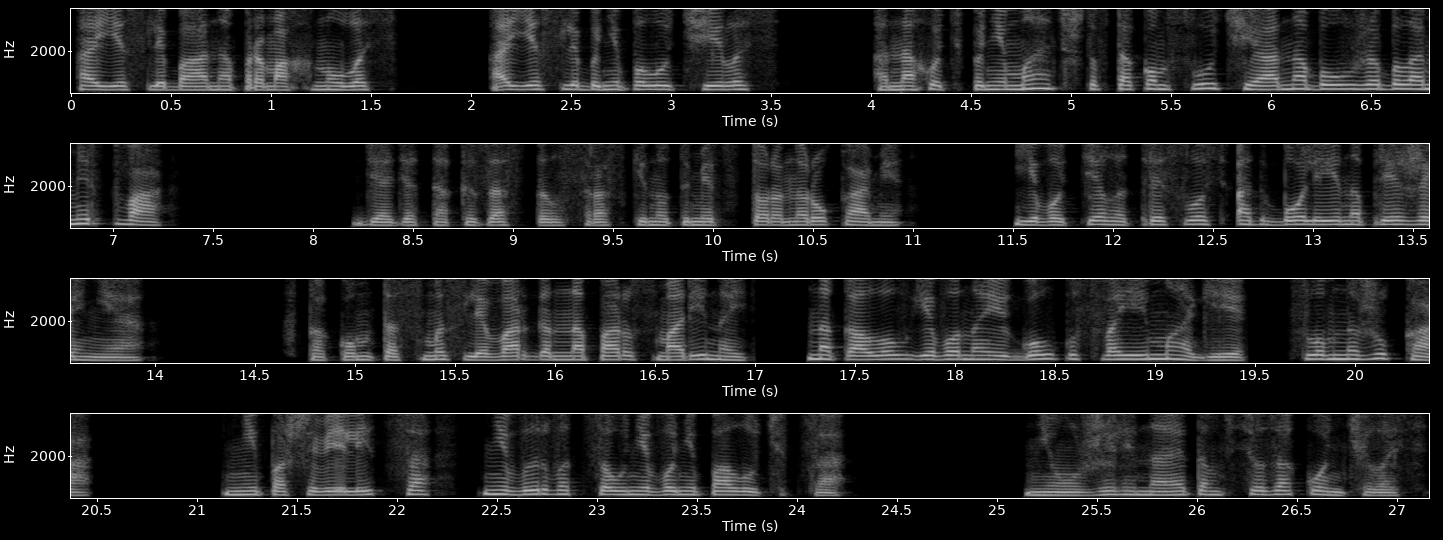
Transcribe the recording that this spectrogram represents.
А если бы она промахнулась? А если бы не получилось? Она хоть понимает, что в таком случае она бы уже была мертва, Дядя так и застыл с раскинутыми в стороны руками. Его тело тряслось от боли и напряжения. В каком-то смысле Варган на пару с Мариной наколол его на иголку своей магии, словно жука. Ни пошевелиться, ни вырваться у него не получится. Неужели на этом все закончилось?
